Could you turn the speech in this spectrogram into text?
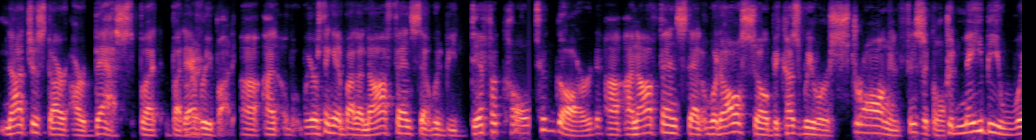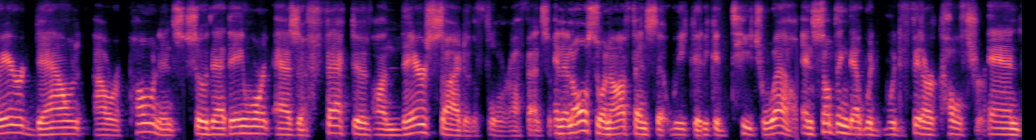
not just our, our best but but Right. everybody. Uh, I, we were thinking about an offense that would be difficult to guard uh, an offense that would also because we were strong and physical could maybe wear down our opponents so that they weren't as effective on their side of the floor offensive and then also an offense that we could we could teach well. And something that would would fit our culture. And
